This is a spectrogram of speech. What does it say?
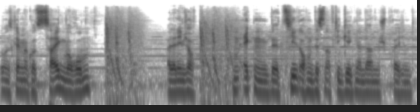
So, jetzt kann ich mal kurz zeigen, warum. Weil er nämlich auch um Ecken, der zielt auch ein bisschen auf die Gegner dann entsprechend.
